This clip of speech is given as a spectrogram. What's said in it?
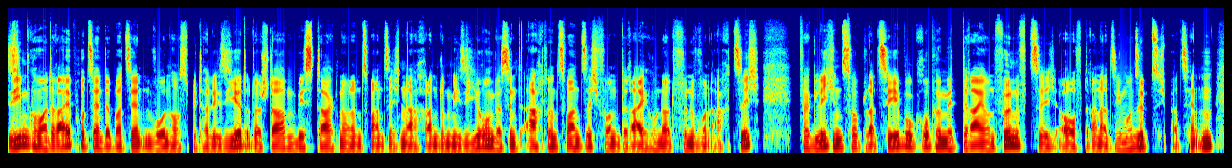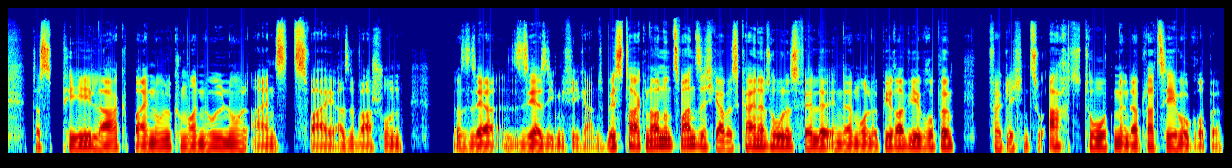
7,3 Prozent der Patienten wurden hospitalisiert oder starben bis Tag 29 nach Randomisierung. Das sind 28 von 385, verglichen zur Placebo-Gruppe mit 53 auf 377 Patienten. Das P lag bei 0,0012, also war schon sehr, sehr signifikant. Bis Tag 29 gab es keine Todesfälle in der Molnupiravir-Gruppe, verglichen zu acht Toten in der Placebo-Gruppe.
